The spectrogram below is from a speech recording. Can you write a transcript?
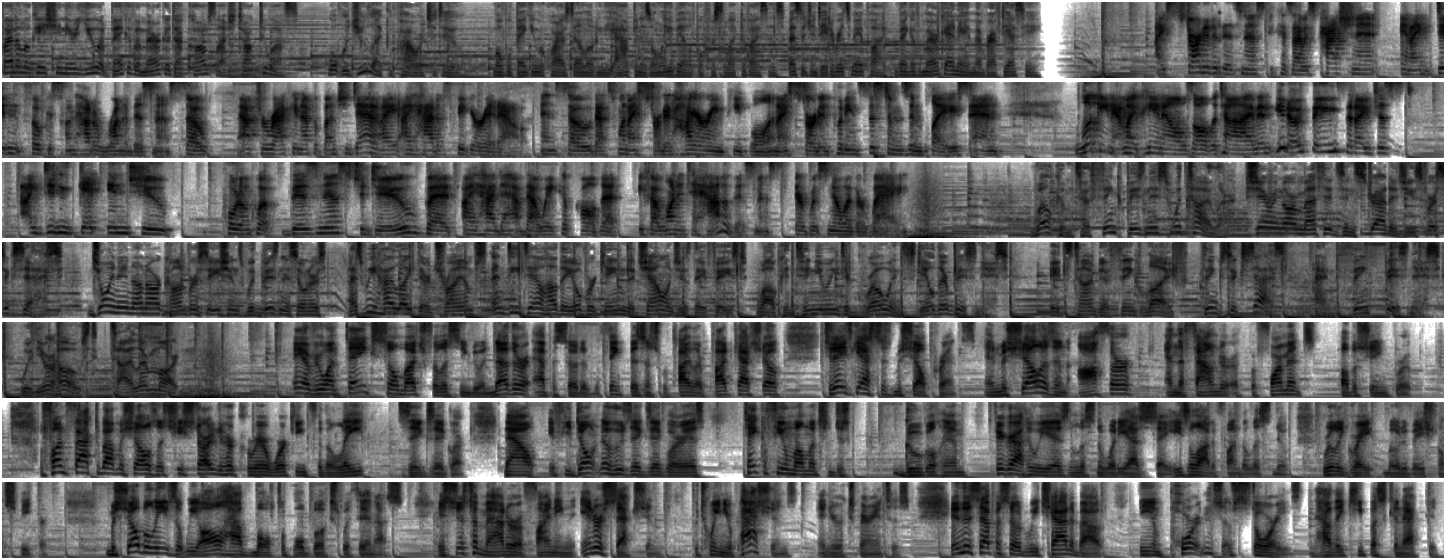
Find a location near you at bankofamerica.com slash talk to us. What would you like the power to do? Mobile banking requires downloading the app and is only available for select devices. Message and data rates may apply. Bank of America and a member FDIC. I started a business because I was passionate and I didn't focus on how to run a business. So after racking up a bunch of debt, I, I, had to figure it out. And so that's when I started hiring people and I started putting systems in place and looking at my P&Ls all the time and, you know, things that I just, I didn't get into quote unquote business to do, but I had to have that wake up call that if I wanted to have a business, there was no other way. Welcome to Think Business with Tyler, sharing our methods and strategies for success. Join in on our conversations with business owners as we highlight their triumphs and detail how they overcame the challenges they faced while continuing to grow and scale their business. It's time to think life, think success, and think business with your host, Tyler Martin. Hey, everyone. Thanks so much for listening to another episode of the Think Business with Tyler podcast show. Today's guest is Michelle Prince, and Michelle is an author and the founder of Performance Publishing Group. A fun fact about Michelle is that she started her career working for the late Zig Ziglar. Now, if you don't know who Zig Ziglar is, take a few moments and just Google him, figure out who he is, and listen to what he has to say. He's a lot of fun to listen to. Really great motivational speaker. Michelle believes that we all have multiple books within us. It's just a matter of finding the intersection between your passions and your experiences. In this episode, we chat about the importance of stories and how they keep us connected,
